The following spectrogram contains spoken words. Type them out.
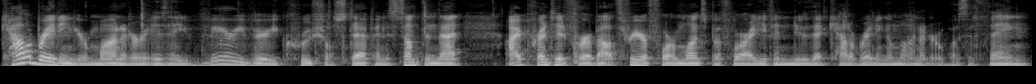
calibrating your monitor is a very, very crucial step, and it's something that I printed for about three or four months before I even knew that calibrating a monitor was a thing.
